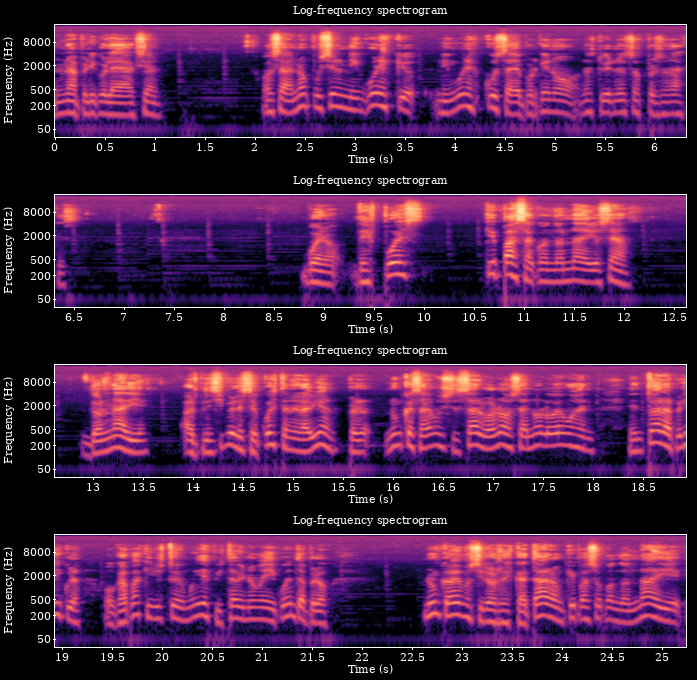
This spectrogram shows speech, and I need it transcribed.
en una película de acción. O sea, no pusieron ninguna, ninguna excusa de por qué no, no estuvieron esos personajes. Bueno, después, ¿qué pasa con Don Nadie? O sea, Don Nadie al principio le secuestran el avión, pero nunca sabemos si se salva o no. O sea, no lo vemos en, en toda la película. O capaz que yo estoy muy despistado y no me di cuenta, pero nunca vemos si lo rescataron, qué pasó con Don Nadie.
